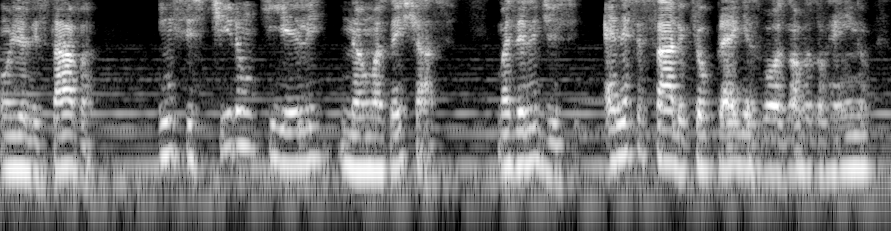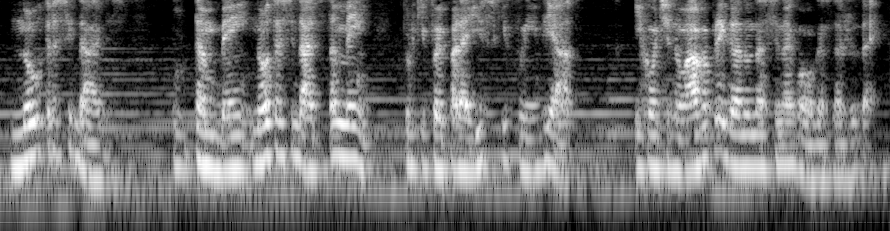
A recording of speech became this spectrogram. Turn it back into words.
onde ele estava, insistiram que ele não as deixasse. Mas ele disse: É necessário que eu pregue as boas novas do reino noutras cidades, também, noutras cidades também, porque foi para isso que fui enviado. E continuava pregando nas sinagogas da Judéia.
